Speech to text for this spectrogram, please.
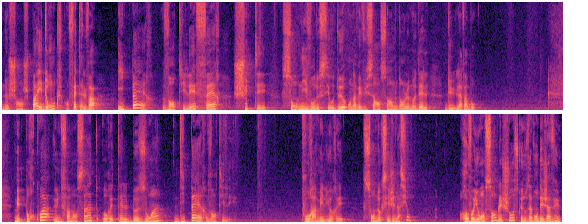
ne change pas et donc en fait elle va hyperventiler, faire chuter son niveau de CO2. On avait vu ça ensemble dans le modèle du lavabo. Mais pourquoi une femme enceinte aurait-elle besoin d'hyperventiler Pour améliorer son oxygénation? Revoyons ensemble les choses que nous avons déjà vues.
